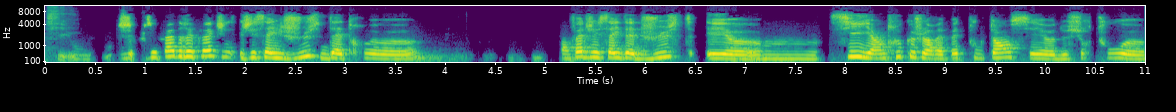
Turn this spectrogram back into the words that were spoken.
qui J'ai pas de réflexe, j'essaye juste d'être en fait, j'essaye d'être juste et s'il y a un truc que je répète tout le temps, c'est euh, de surtout euh,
